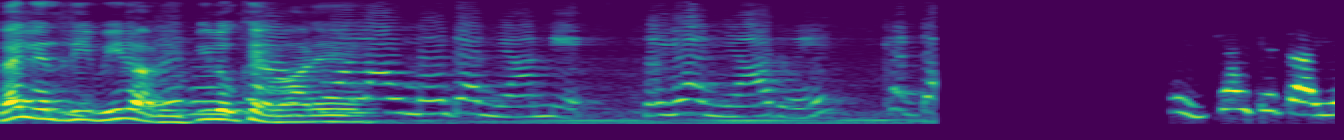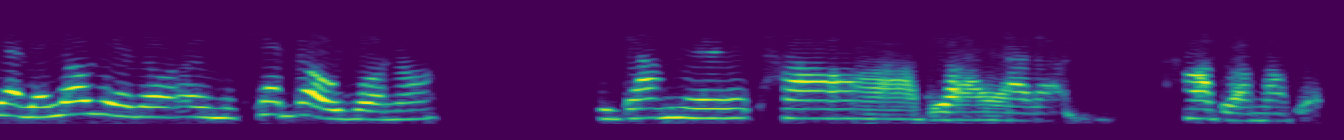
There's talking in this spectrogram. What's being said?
လိုက်လံသတိပေးတာတွေပြုလုပ်ခဲ့ပါတယ်လောင်မန်းတက်များနှင့်ဇရက်များတွင်ခက်တအဲ့ကြောက်တဲ့တာကြီးကလည်းလောလောတော့အဲ့မချက်တော့ဘူးပေါ့နော်ဒီတိုင်းနဲ့ထားသွားရတာထားသွားမှာပေါ့ဟုတ်ဟုတ်အဲ့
